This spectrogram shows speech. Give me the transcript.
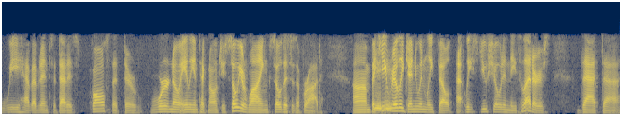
we have evidence that that is false that there were no alien technologies so you're lying. So this is a fraud um, but he Mhm. really genuinely felt, at least you showed in these letters, that uh,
